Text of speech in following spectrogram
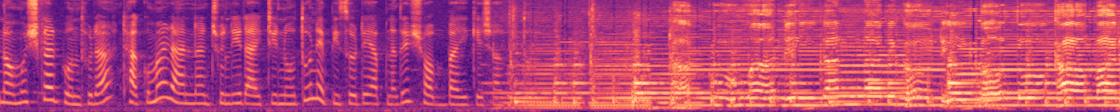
নমস্কার বন্ধুরা, ঠাকুমা রান্নার ঝুলির আইটি নতুন এপিসোডে আপনাদের সবাইকে স্বাগত। ঠাকুমারি রান্নার ঘরে কত খাবার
